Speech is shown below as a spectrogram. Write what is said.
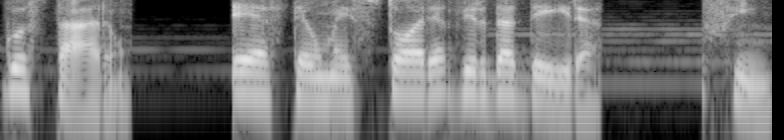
Gostaram? Esta é uma história verdadeira. Fim.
